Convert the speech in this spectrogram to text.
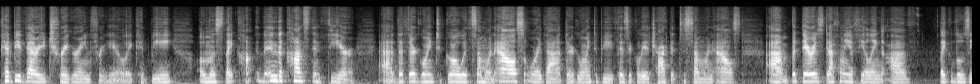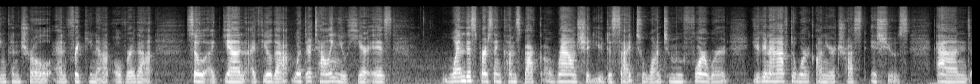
could be very triggering for you. It could be almost like in the constant fear uh, that they're going to go with someone else or that they're going to be physically attracted to someone else. Um, but there is definitely a feeling of like losing control and freaking out over that. So again, I feel that what they're telling you here is when this person comes back around, should you decide to want to move forward, you're going to have to work on your trust issues and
